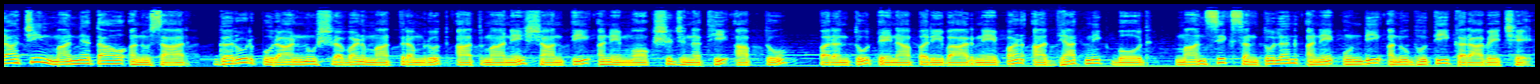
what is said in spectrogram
પ્રાચીન માન્યતાઓ અનુસાર, ગરુડ પુરાણનું શ્રવણ માત્ર મૃત આત્માને શાંતિ અને મોક્ષ જ નથી આપતું, પરંતુ તેના પરિવારને પણ આધ્યાત્મિક બોધ, માનસિક સંતુલન અને ઊંડી અનુભૂતિ કરાવે છે.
